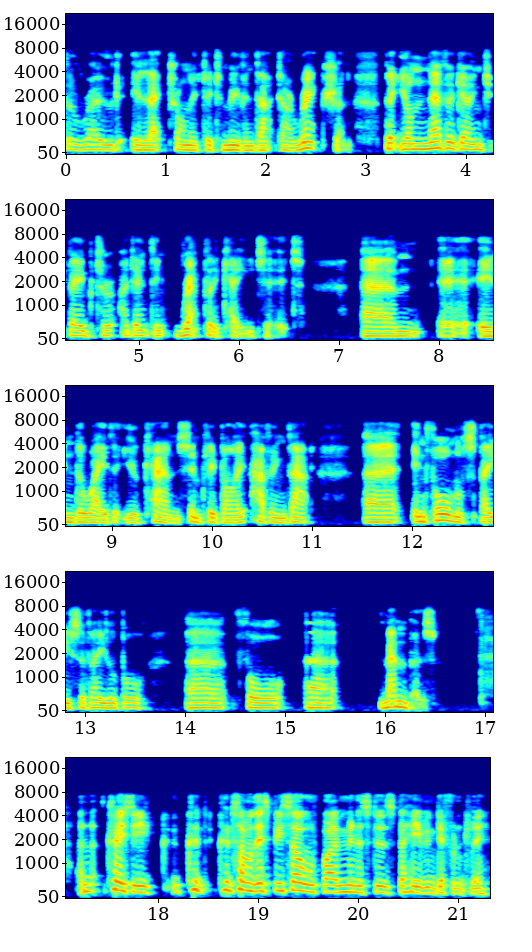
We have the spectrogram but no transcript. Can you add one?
the road electronically to move in that direction, but you're never going to be able to, I don't think, replicate it um, in the way that you can simply by having that uh, informal space available uh, for uh, members. And Tracy, could could some of this be solved by ministers behaving differently?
